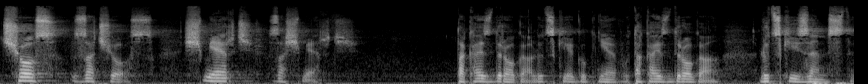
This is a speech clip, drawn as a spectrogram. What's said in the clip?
cios za cios, śmierć za śmierć. Taka jest droga ludzkiego gniewu, taka jest droga ludzkiej zemsty.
